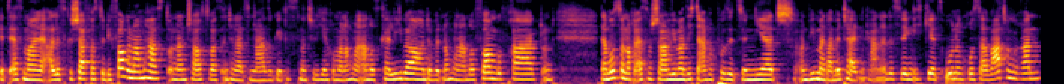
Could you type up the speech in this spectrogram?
jetzt erstmal alles geschafft, was du dir vorgenommen hast und dann schaust du, was international so geht. Das ist natürlich auch immer nochmal ein anderes Kaliber und da wird nochmal eine andere Form gefragt und da muss man auch erstmal schauen, wie man sich da einfach positioniert und wie man da mithalten kann. Ne? Deswegen, ich gehe jetzt ohne große Erwartungen ran.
